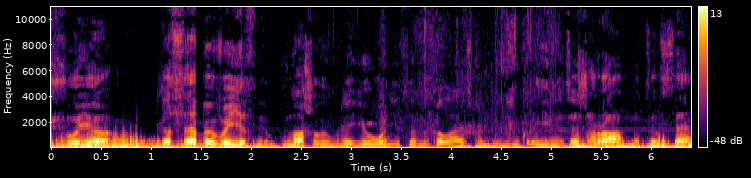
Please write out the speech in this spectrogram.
Що я для себе вияснив в нашому регіоні, це Миколаївська південь України, це жара, оце все.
